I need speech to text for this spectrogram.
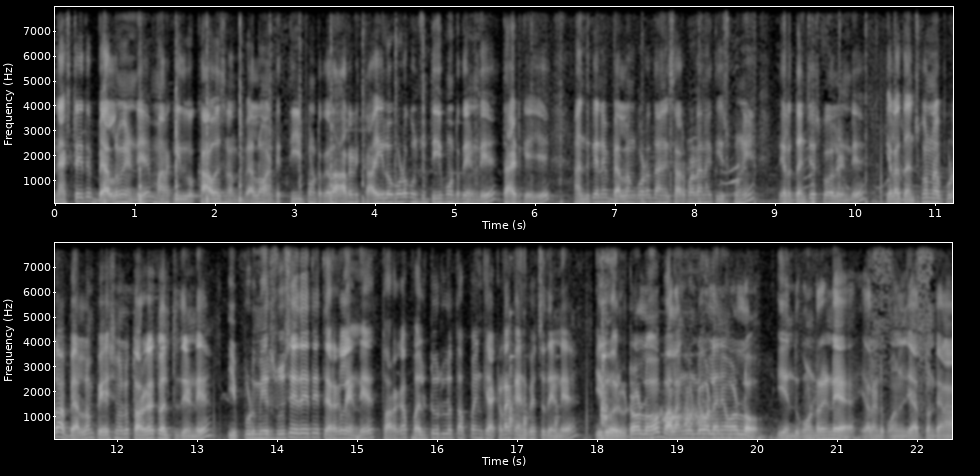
నెక్స్ట్ అయితే బెల్లం అండి. మనకి ఇది కావాల్సినంత బెల్లం అంటే తీపి ఉంటుంది కదా ఆల్రెడీ కాయలో కూడా కొంచెం తీపి ఉంటుంది అండి తాటికాయి. అందుకనే బెల్లం కూడా దానికి సరిపడానే తీసుకుని ఇలా దంచేసుకోవాలండి. ఇలా దంచుకున్నప్పుడు ఆ బెల్లం పేషంలో త్వరగా కలుతుందండి ఇప్పుడు మీరు చూసేదైతే తిరగలేండి. త్వరగా పల్లెటూరులో తప్ప ఇంకెక్కడా కనిపించదండి. ఇది ఒరిటోళ్ళు బలంగా ఉండేవాళ్ళు అనేవాళ్ళు. ఎందుకు ఉండరండి? ఇలాంటి పనులు చేస్తుంటేనా?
